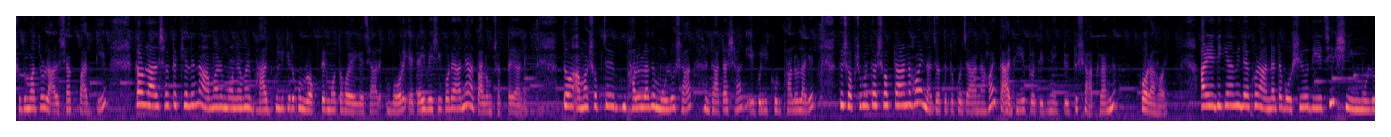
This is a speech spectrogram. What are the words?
শুধুমাত্র লাল শাক পাত দিয়ে। কারণ লাল শাকটা খেলে না আমার মনে হয় ভাতগুলি কীরকম রক্তের মতো হয়ে গেছে। আর বড় এটাই বেশি করে আনে আর পালং শাকটাই আনে। তো আমার সবচেয়ে ভালো লাগে মূলো শাক, ডাটা শাক, এগুলি খুব ভালো লাগে। তো সবসময় তো আর সবটা আনা হয় না, যতটুকু যা আনা হয় তা দিয়ে প্রতিদিন একটু একটু শাক রান্না করা হয়। আর এদিকে আমি দেখো রান্নাটা বসিয়েও দিয়েছি, শিম, মূলো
